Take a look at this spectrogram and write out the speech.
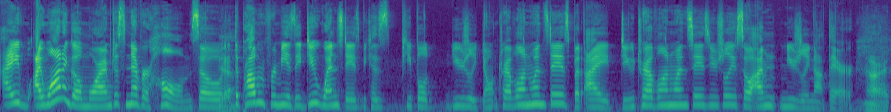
I, I want to go more. I'm just never home. So Yeah. the problem for me is they do Wednesdays because people usually don't travel on Wednesdays, but I do travel on Wednesdays usually. So I'm usually not there. All right,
